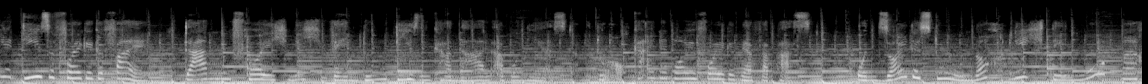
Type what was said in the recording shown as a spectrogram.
Dir diese Folge gefallen, dann freue ich mich, wenn du diesen Kanal abonnierst, du auch keine neue Folge mehr verpasst. Und solltest du noch nicht den Mutmach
